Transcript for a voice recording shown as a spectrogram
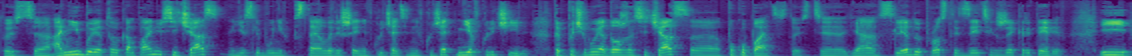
То есть э, они бы эту компанию сейчас, если бы у них стояло решение включать или не включать, не включили. Так почему я должен сейчас покупать? То есть я следую просто из этих же критериев. И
